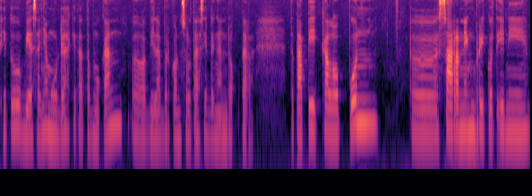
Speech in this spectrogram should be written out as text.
itu biasanya mudah kita temukan uh, bila berkonsultasi dengan dokter. Tetapi kalaupun uh, saran yang berikut ini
